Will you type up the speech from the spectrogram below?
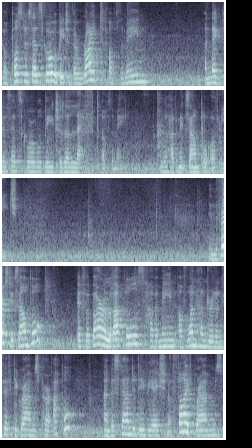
So a positive z-score will be to the right of the mean, a negative z-score will be to the left of the mean. And we'll have an example of each. In the first example, if a barrel of apples have a mean of 150 grams per apple and a standard deviation of 5 grams,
